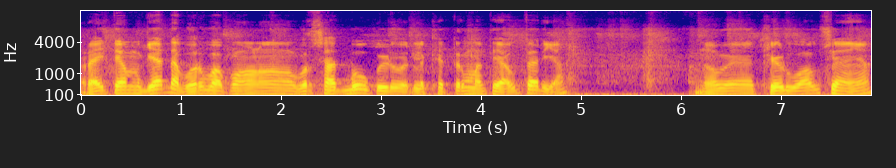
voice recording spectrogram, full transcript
રાતે અમે ગયા હતા ભરવા, પણ વરસાદ બહુ પડ્યો એટલે ખેતરમાંથી આવતા રહ્યા. હવે ખેડૂ આવશે અહીંયા.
